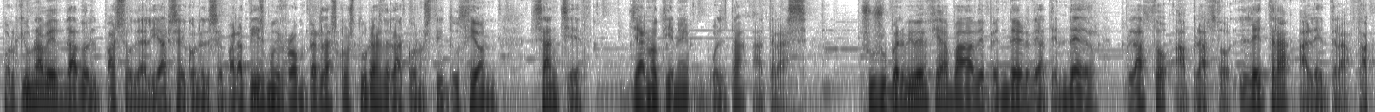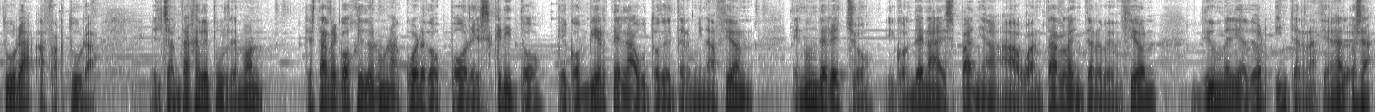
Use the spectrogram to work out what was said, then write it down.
porque una vez dado el paso de aliarse con el separatismo y romper las costuras de la Constitución, Sánchez ya no tiene vuelta atrás. Su supervivencia va a depender de atender plazo a plazo, letra a letra, factura a factura, el chantaje de Puigdemont, que está recogido en un acuerdo por escrito que convierte la autodeterminación en un derecho y condena a España a aguantar la intervención de un mediador internacional. O sea,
